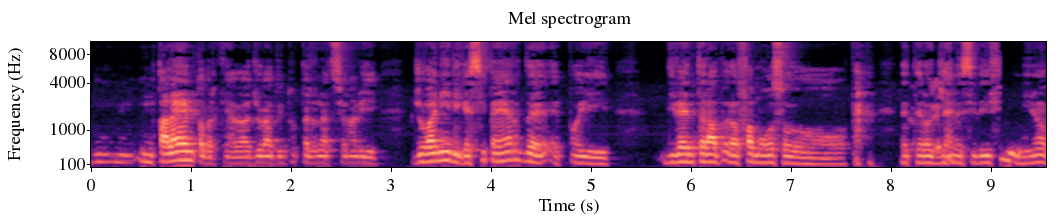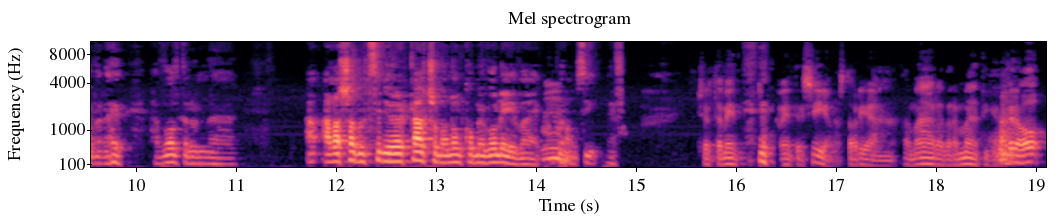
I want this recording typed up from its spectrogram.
un talento perché aveva giocato in tutte le nazionali giovanili che si perde e poi diventerà però famoso per l'eterogenesi dei fini, no? a volte non, ha, ha, lasciato il segno del calcio ma non come voleva, ecco, mm. però sì. Certamente, certamente sì, è una storia amara, drammatica, però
